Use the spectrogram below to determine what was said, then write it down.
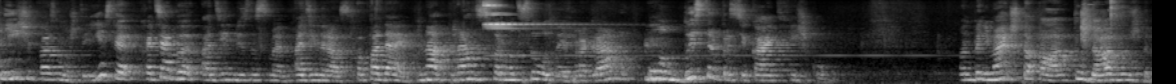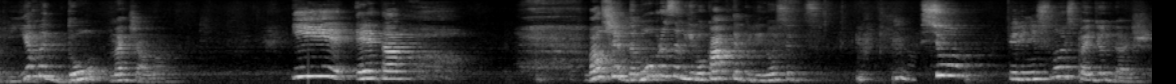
они ищут возможности. Если хотя бы один бизнесмен один раз попадает на трансформационные программы, он быстро просекает фишку. Он понимает, что а, туда нужно приехать до начала. И это волшебным образом его как-то переносит. Все, перенеслось, пойдет дальше.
